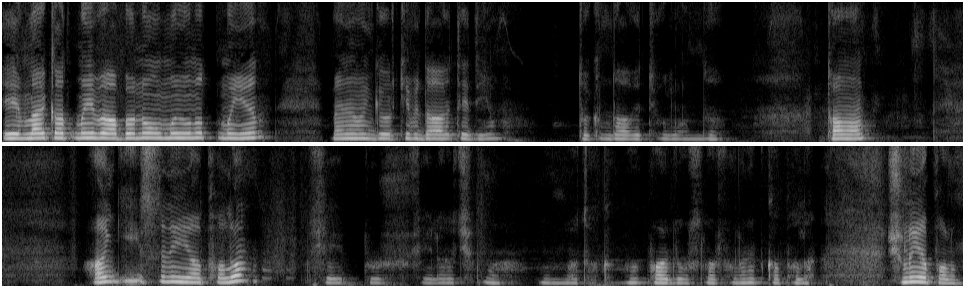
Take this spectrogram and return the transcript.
e, like atmayı ve abone olmayı unutmayın. Ben hemen Görkem'i davet edeyim. Takım davet yollandı. Tamam. Hangisini yapalım? Şey dur şeyler açık mı? Bomba takımı, pardoslar falan hep kapalı. Şunu yapalım.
